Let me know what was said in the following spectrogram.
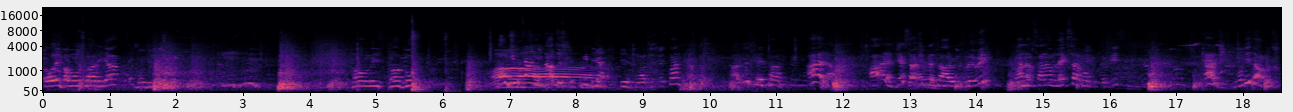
წოლება მომთვალია მოდი ჰოლის ბაბუ მიბძანი, ნაძვის მიბძანი. დიახ ნაძვის ხესთან ნაძვის ხესთან არა არა ჯერ საჩუქრებს არ ვიძლევი მანამ სანამ ლექს არ მოგიწევს კარგი მოდი დავუწყო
